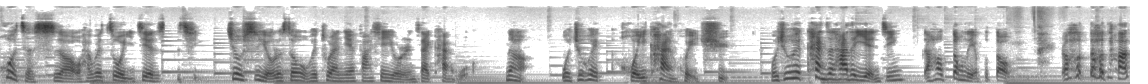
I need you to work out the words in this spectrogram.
或者是哦，我还会做一件事情，就是有的时候我会突然间发现有人在看我，那我就会回看回去，我就会看着他的眼睛，然后动了也不动，然后到他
